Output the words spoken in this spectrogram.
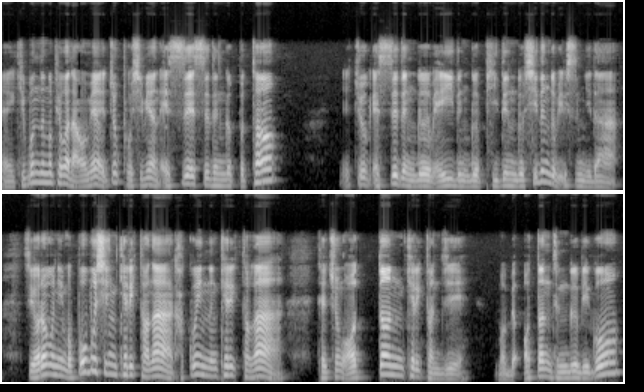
예, 기본 등급표가 나오면 쭉 보시면 SS 등급부터 쭉 S 등급, A 등급, B 등급, C 등급 있습니다. 그래서 여러분이 뭐 뽑으신 캐릭터나 갖고 있는 캐릭터가 대충 어떤 캐릭터인지 뭐 어떤 등급이고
